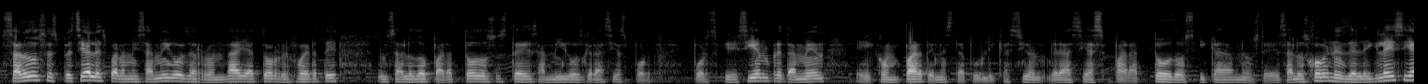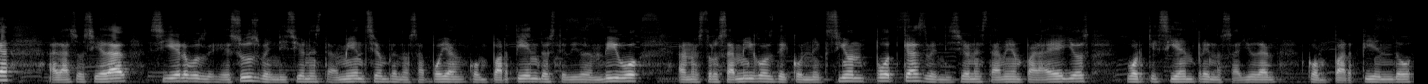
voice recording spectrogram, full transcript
Saludos especiales para mis amigos de Rondalla Torre Fuerte. Un saludo para todos ustedes amigos. Gracias por porque siempre también eh, comparten esta publicación. Gracias para todos y cada uno de ustedes. A los jóvenes de la iglesia, a la sociedad, siervos de Jesús, bendiciones también. Siempre nos apoyan compartiendo este video en vivo. A nuestros amigos de Conexión Podcast, bendiciones también para ellos, porque siempre nos ayudan compartiendo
